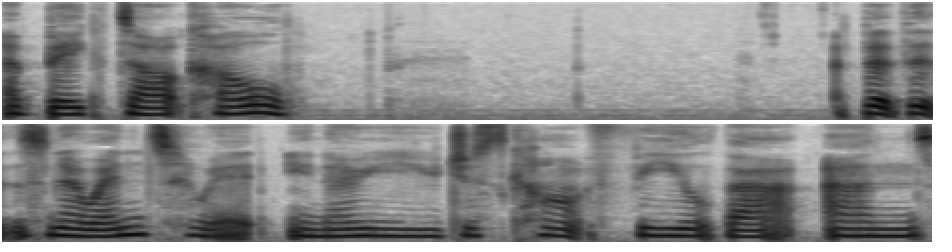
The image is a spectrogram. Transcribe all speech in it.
a big dark hole. But there's no end to it, you know, you just can't feel that. And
